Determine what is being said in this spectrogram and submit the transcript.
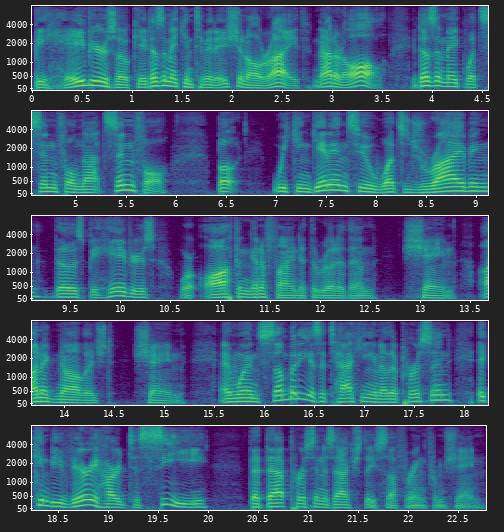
behaviors okay. It doesn't make intimidation all right. Not at all. It doesn't make what's sinful not sinful. But we can get into what's driving those behaviors, we're often going to find at the root of them shame, unacknowledged shame. And when somebody is attacking another person, it can be very hard to see that that person is actually suffering from shame.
